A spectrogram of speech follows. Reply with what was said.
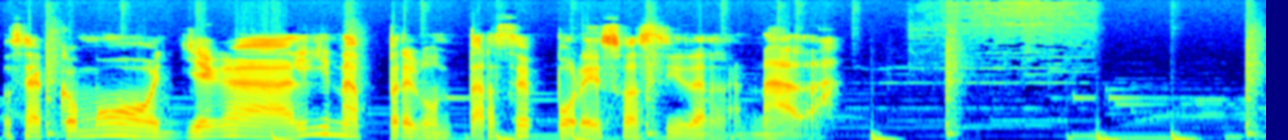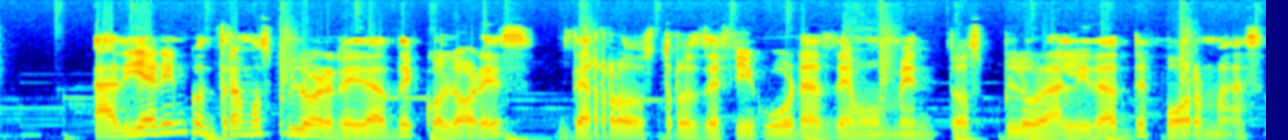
O sea, cómo llega alguien a preguntarse por eso así de la nada. A diario encontramos pluralidad de colores, de rostros, de figuras, de momentos, pluralidad de formas.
